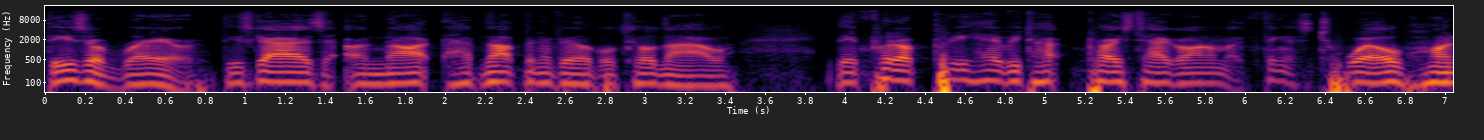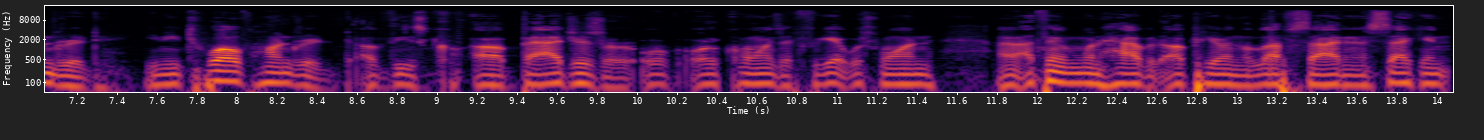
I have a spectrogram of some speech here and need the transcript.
These are rare. These guys are not have not been available till now they put a pretty heavy price tag on them. I think it's 1200 You need 1200 of these uh, badges or, or, or, coins. I forget which one. Uh, I think I'm going to have it up here on the left side in a second.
